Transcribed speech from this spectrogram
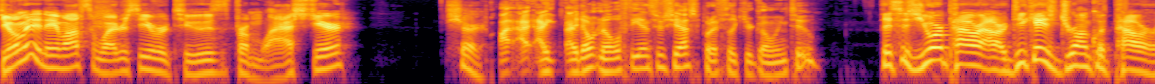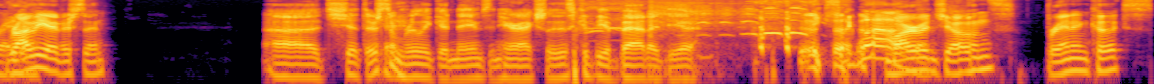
Do you want me to name off some wide receiver twos from last year? Sure. I, I I don't know if the answer is yes, but I feel like you're going to. This is your power hour. DK's drunk with power right Robbie Anderson. Uh, shit, there's some really good names in here. Actually, this could be a bad idea. He's like, wow. Marvin Jones, Brandin Cooks.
